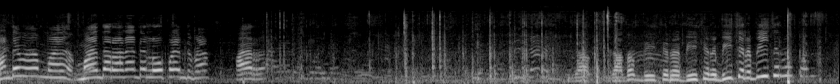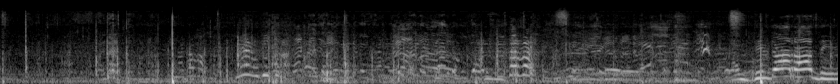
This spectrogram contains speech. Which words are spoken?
అంటే మా ఇందరు అని అంటే లోపైంది బా ఆర్ जादव बीच रहे बीच रहे बीच रहे बीच रहे दिलदार आ दिल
